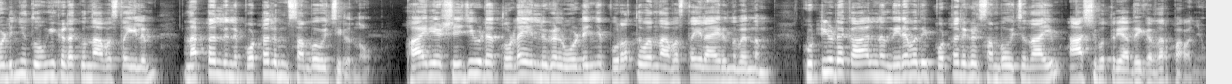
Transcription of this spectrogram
ഒടിഞ്ഞു തൂങ്ങിക്കിടക്കുന്ന അവസ്ഥയിലും നട്ടലിന് പൊട്ടലും സംഭവിച്ചിരുന്നു. ഭാര്യ ഷിജിയുടെ തുടയെല്ലുകൾ ഒടിഞ്ഞ് പുറത്തു വന്ന അവസ്ഥയിലായിരുന്നുവെന്നും കുട്ടിയുടെ കാലിന് നിരവധി പൊട്ടലുകൾ സംഭവിച്ചതായും ആശുപത്രി അധികൃതർ പറഞ്ഞു.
